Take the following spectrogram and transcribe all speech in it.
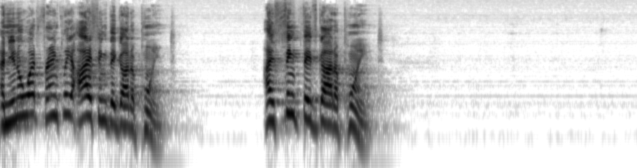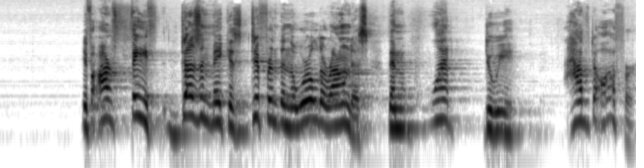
And you know what? Frankly, I think they got a point. I think they've got a point. If our faith doesn't make us different than the world around us, then what do we have to offer?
